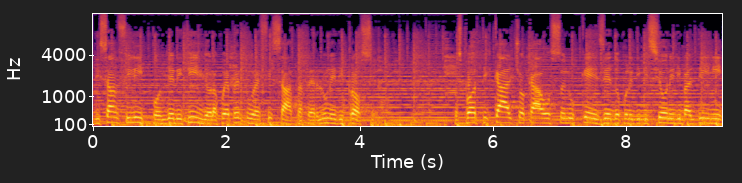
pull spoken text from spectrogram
di San Filippo in via di Tiglio, la cui apertura è fissata per lunedì prossimo. Lo sport il calcio, caos lucchese, dopo le dimissioni di Baldini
